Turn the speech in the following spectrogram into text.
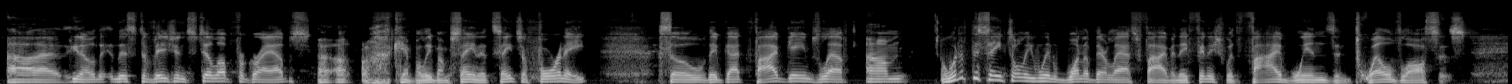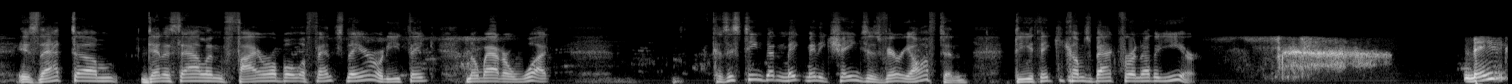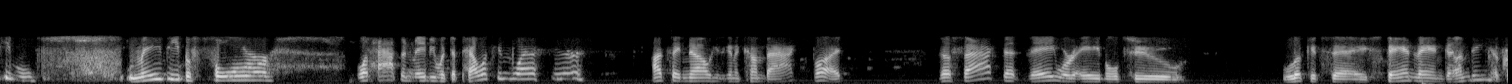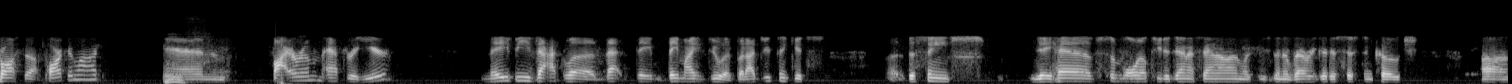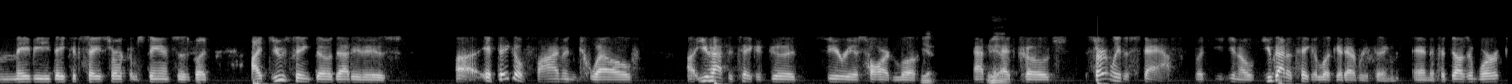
uh, you know, th- this division's still up for grabs. Uh, uh, I can't believe I'm saying it. Saints are four and eight, so they've got five games left. Um, what if the Saints only win one of their last five and they finish with five wins and twelve losses? Is that um, Dennis Allen fireable offense there, or do you think no matter what, because this team doesn't make many changes very often. Do you think he comes back for another year? Maybe, maybe before what happened, maybe with the Pelicans last year. I'd say no, he's going to come back. But the fact that they were able to look at, say, Stan Van Gundy across the parking lot and fire him after a year maybe that uh, that they they might do it. But I do think it's uh, the Saints. They have some loyalty to Dennis Allen, like he's been a very good assistant coach. Um, maybe they could say circumstances, but I do think though that it is uh, if they go five and twelve, uh, you have to take a good, serious, hard look yeah. at the yeah. head coach, certainly the staff. But you know, you got to take a look at everything, and if it doesn't work,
